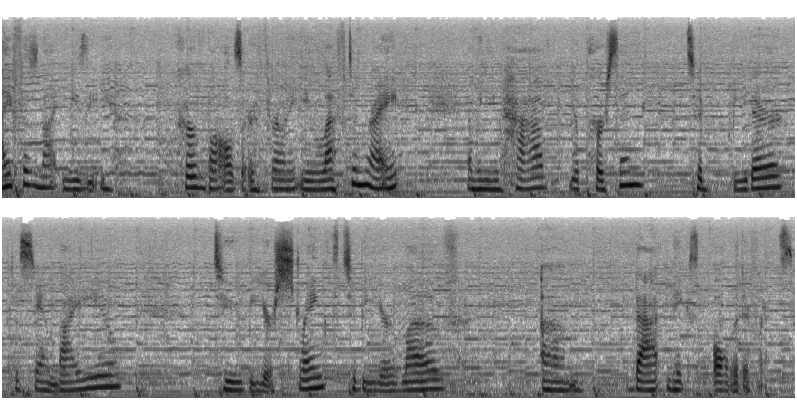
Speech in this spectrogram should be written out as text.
Life is not easy. Curveballs are thrown at you left and right. And when you have your person to be there, to stand by you, to be your strength, to be your love, um, that makes all the difference.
